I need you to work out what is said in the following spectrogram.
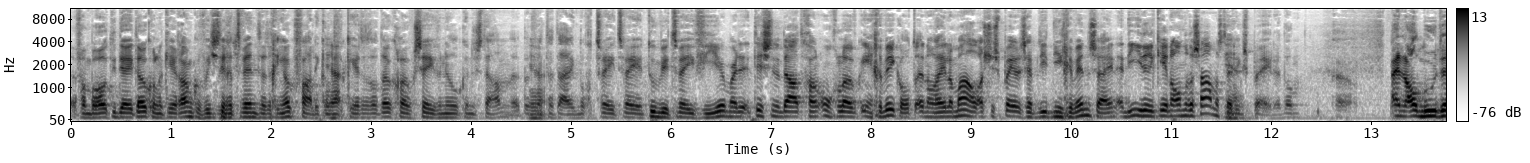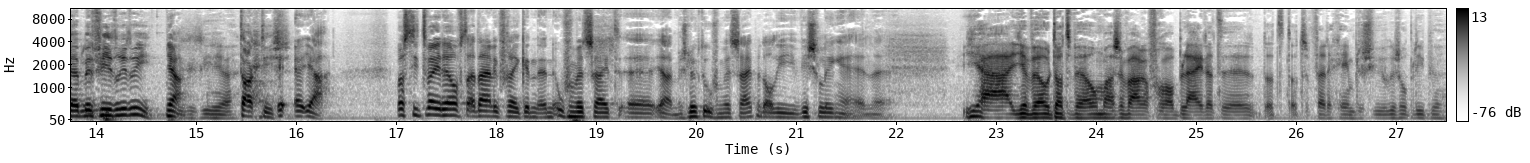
van Brood, die deed ook al een keer Rankovic tegen Twente. Dat ging ook falikant Ja. verkeerd. Dat had ook geloof ik 7-0 kunnen staan. Dat Ja. werd uiteindelijk nog 2-2 en toen weer 2-4. Maar het is inderdaad gewoon ongelooflijk ingewikkeld. En al helemaal als je spelers hebt die het niet gewend zijn... en die iedere keer een andere samenstelling spelen. Dan, En al hebben met 4-3-3. ja. Tactisch. Eh, eh, ja. Was die tweede helft uiteindelijk, Freek, een, een oefenwedstrijd, eh, ja, een mislukte oefenwedstrijd met al die wisselingen? En, eh, Ja, jawel, dat wel. Maar ze waren vooral blij dat, eh, dat, dat ze verder geen blessures opliepen.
